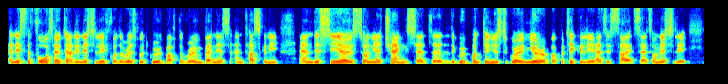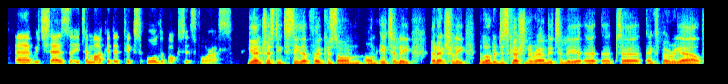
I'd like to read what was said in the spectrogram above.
And it's the fourth hotel in Italy for the Rosewood Group after Rome, Venice, and Tuscany. And the CEO, Sonia Cheng, said that the group continues to grow in Europe, but particularly has its sights set on Italy, uh, which says it's a market that ticks all the boxes for us. Yeah, interesting to see that focus on on Italy, and actually a lot of discussion around Italy at, at uh, Expo Real.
